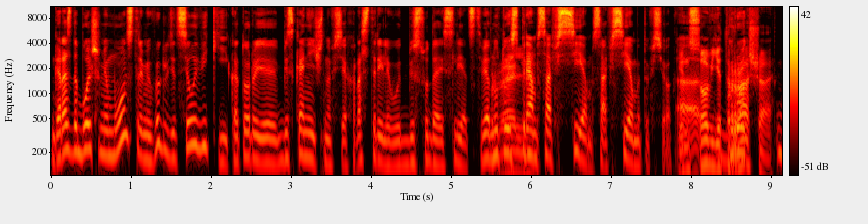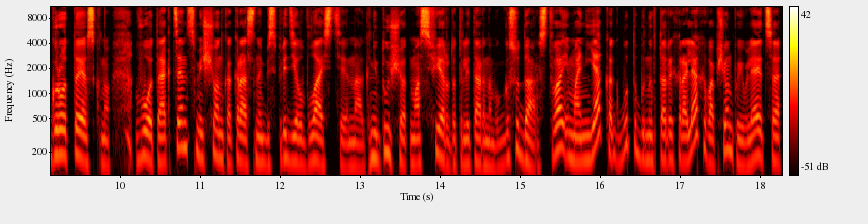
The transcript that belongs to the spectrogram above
Гораздо большими монстрами выглядят силовики, которые бесконечно всех расстреливают без суда и следствия. Ну, то есть Правильно. прям совсем, совсем это все. In Soviet Russia. Гротескно. Вот, и акцент смещен как раз на беспредел власти, на гнетущую атмосферу тоталитарного государства, и маньяк как будто бы на вторых ролях, и вообще он появляется,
